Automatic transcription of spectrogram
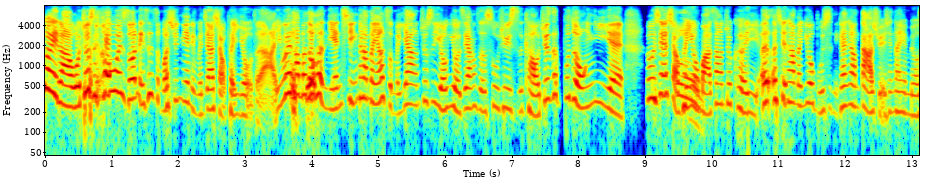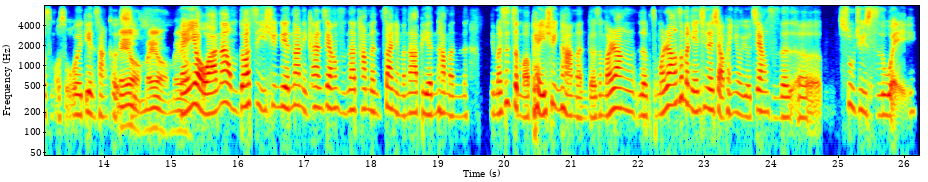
对啦，我就是要问说你是怎么训练你们家小朋友的啊？因为他们都很年轻，他们要怎么样就是拥有这样子的数据思考，我觉得不容易耶。如果现在小朋友马上就可以，而、嗯、而且他们又不是，你看像大学现在又没有什么所谓电商课程，没有没有没有没有啊，那我们都要自己训练。那你看这样子，那他们在你们那边，他们你们是怎么培训他们的？怎么让怎么让这么年轻的小朋友有这样子的呃数据思维？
